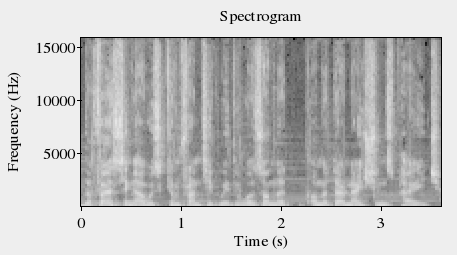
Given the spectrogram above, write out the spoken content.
The first thing I was confronted with was on the on the donations page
